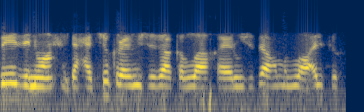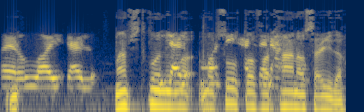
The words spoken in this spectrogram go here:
باذن واحد احد شكرا جزاك الله خير وجزاهم الله ألف خير. الله يجعله. ما مش تكوني مبسوطة وفرحانه وسعيدة.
